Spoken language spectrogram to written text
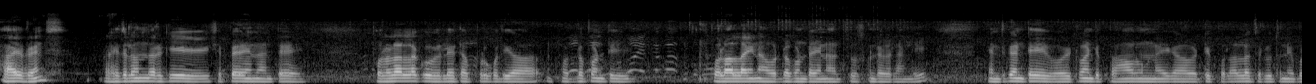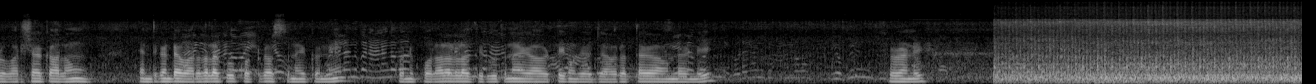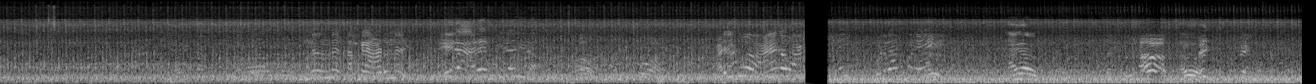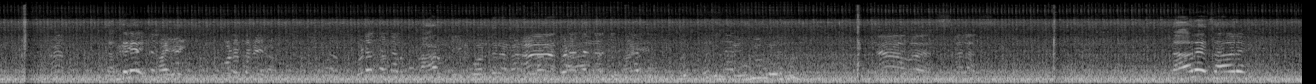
Hi friends. రైతులందరికీ చెప్పేది ఏంటంటే పొలాలకు వెళ్ళేటప్పుడు కొద్దిగా వడ్ల పంటి పొలాల్లో అయినా వడ్ల అయినా చూసుకుంటూ వెళ్ళండి. ఎందుకంటే ఎటువంటి పాములు ఉన్నాయి కాబట్టి పొలాల్లో తిరుగుతున్నాయి ఇప్పుడు వర్షాకాలం. ఎందుకంటే వరదలకు కొట్టుకొస్తున్నాయి కొన్ని. కొన్ని పొలాలలో తిరుగుతున్నాయి కాబట్టి కొంచెం జాగ్రత్తగా ఉండండి. చూడండి.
